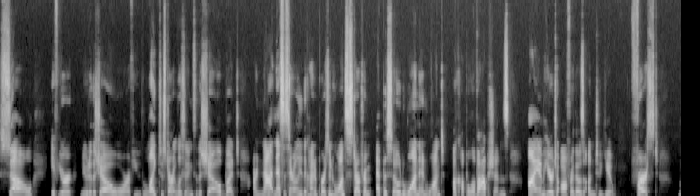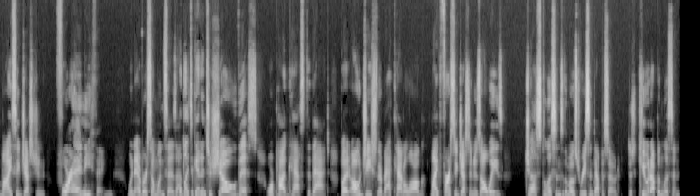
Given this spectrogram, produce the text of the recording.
So, if you're new to the show or if you'd like to start listening to the show but are not necessarily the kind of person who wants to start from episode 1 and want a couple of options, I am here to offer those unto you. First, my suggestion for anything whenever someone says, I'd like to get into show this or podcast that, but oh geesh, their back catalog, my first suggestion is always just listen to the most recent episode. Just cue it up and listen.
